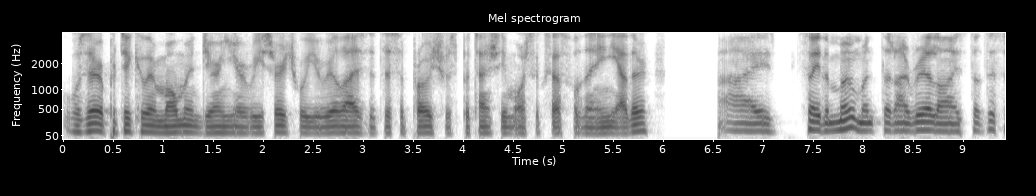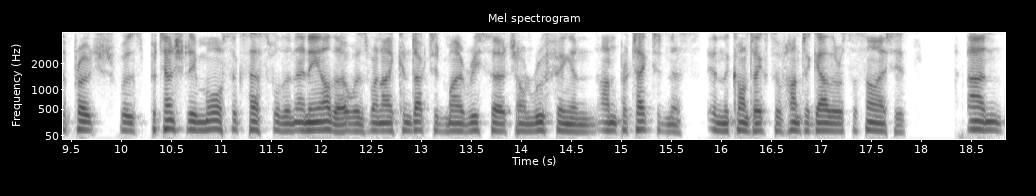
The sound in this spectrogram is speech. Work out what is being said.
Was there a particular moment during your research where you realized that this approach was potentially more successful than any other? I say the moment that I realized that this approach was potentially more successful than any other was when I conducted my research on roofing and unprotectedness in the context of hunter gatherer societies. And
